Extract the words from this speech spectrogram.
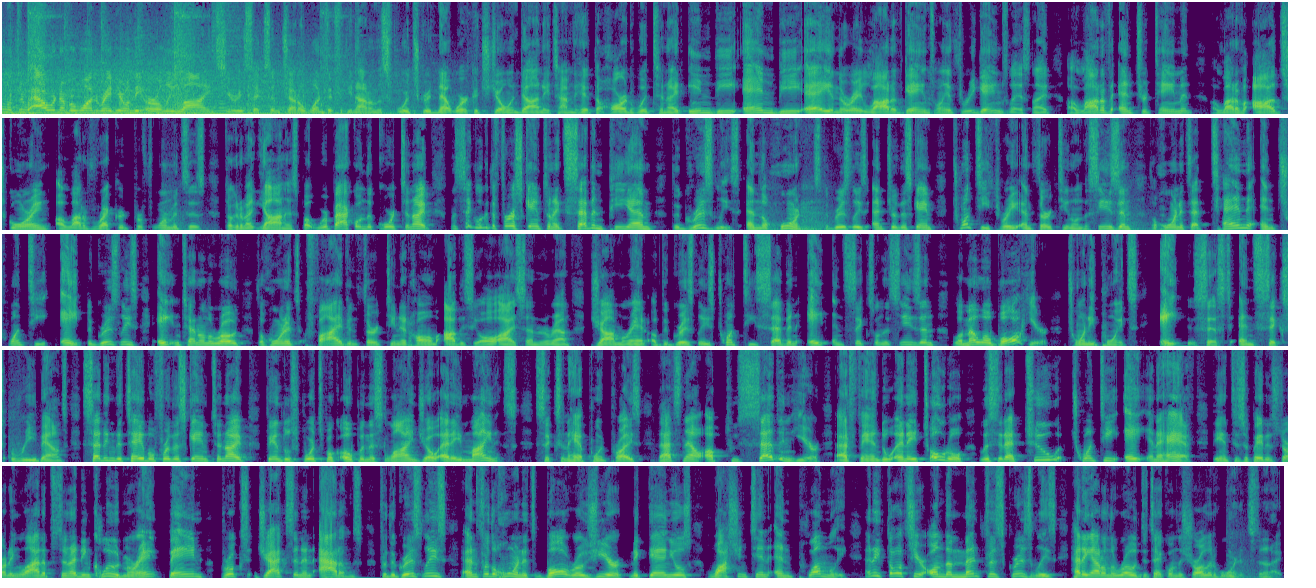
Rolling through hour number one right here on the early line, Sirius XM channel 159 on the Sports Grid Network. It's Joe and Donnie. Time to hit the hardwood tonight in the NBA, and there are a lot of games. Only had three games last night. A lot of entertainment, a lot of odd scoring, a lot of record performances. Talking about Giannis, but we're back on the court tonight. Let's take a look at the first game tonight, 7 p.m. The Grizzlies and the Hornets. The Grizzlies enter this game 23 and 13 on the season. The Hornets at 10 and 28. The Grizzlies 8 and 10 on the road. The Hornets 5 and 13 at home. Obviously, all eyes centered around Ja Morant of the Grizzlies, 27, 8 and 6 on the season. LaMelo Ball here, 20 points, eight assists, and six rebounds. Setting the table for this game tonight, FanDuel Sportsbook opened this line, Joe, at a minus six and a half point price. That's now up to seven here at FanDuel, and a total listed at 228 and a half. The anticipated starting lineups tonight include Morant, Bane, Brooks, Jackson, and Adams for the Grizzlies, and for the Hornets, Ball, Rozier, McDaniels, Washington, and Plumlee. Any thoughts here on the Memphis Grizzlies heading out on the road to take on the Charlotte Hornets tonight?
